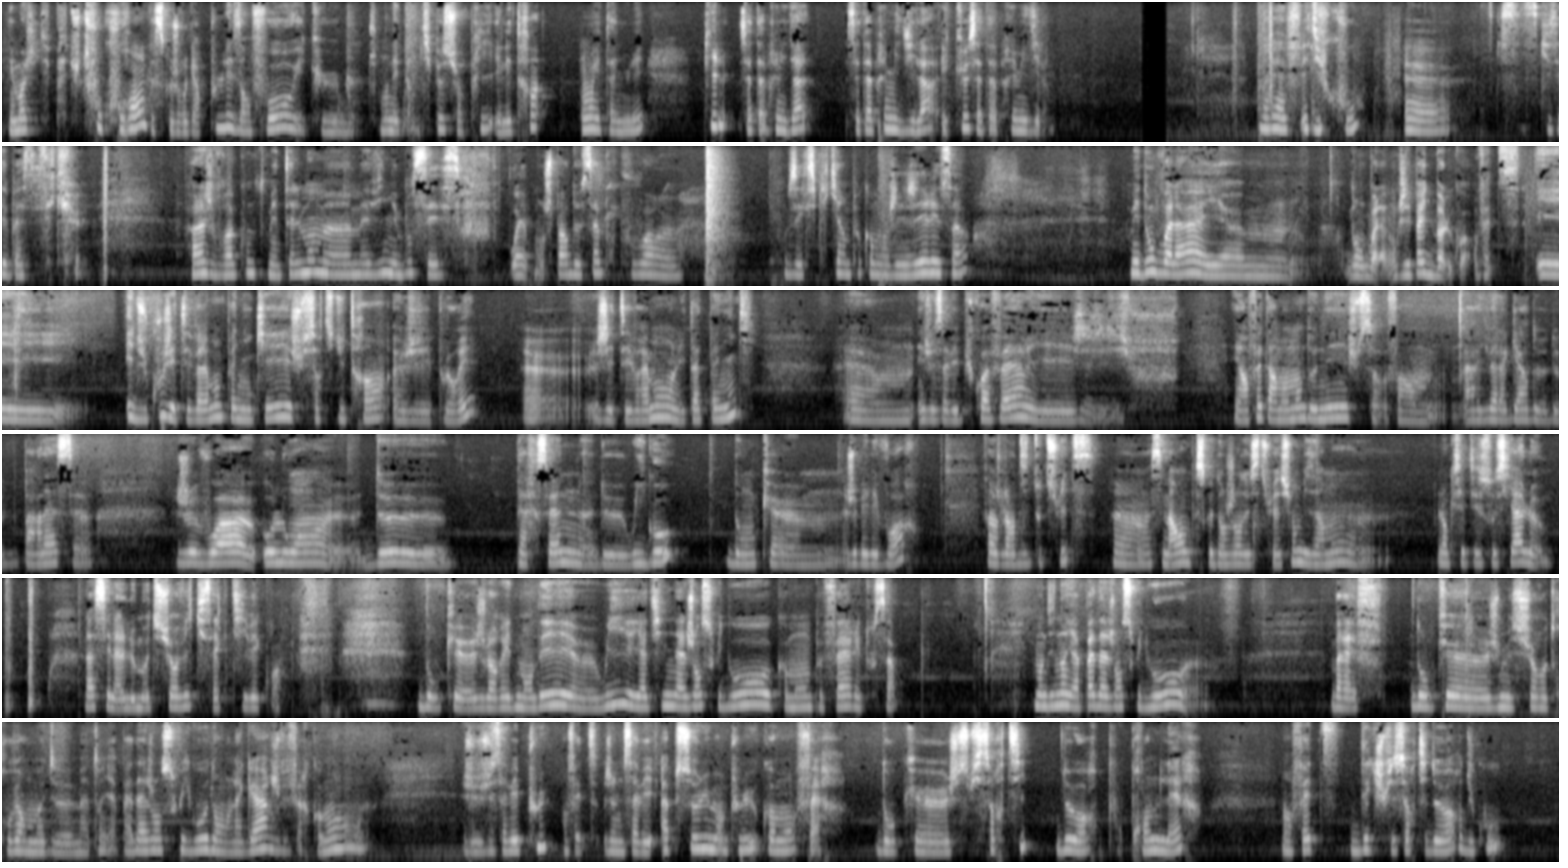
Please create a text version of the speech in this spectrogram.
mais moi, j'étais pas du tout au courant parce que je regarde plus les infos et que tout le monde était un petit peu surpris et les trains ont été annulés pile cet après-midi-là et que cet après-midi-là. Bref, et du coup, ce qui s'est passé, c'est que là, je vous raconte mais tellement ma, vie, mais bon, c'est. Ouais, bon, je pars de ça pour pouvoir euh, vous expliquer un peu comment j'ai géré ça. Mais donc voilà, et. Euh, donc voilà, donc j'ai pas eu de bol, quoi, en fait. Et. Et du coup, j'étais vraiment paniquée. Je suis sortie du train, euh, j'ai pleuré. j'étais vraiment en l'état de panique. et je savais plus quoi faire. Et Et en fait, à un moment donné, je suis enfin, arrivée à la gare de, de Parnasse, je vois au loin deux personnes de Wigo. Donc, je vais les voir. Enfin, je leur dis tout de suite. c'est marrant parce que dans ce genre de situation, bizarrement, l'anxiété sociale, là, c'est le mode survie qui activé, quoi. Donc euh, je leur ai demandé, euh, oui, y a-t-il une agence Wigo Comment on peut faire et tout ça? Ils m'ont dit non, il n'y a pas d'agence Wigo. Euh. Bref, donc je me suis retrouvée en mode, mais attends, il n'y a pas d'agence Wigo dans la gare, je vais faire comment? Je, ne savais plus, en fait, je ne savais absolument plus comment faire. Donc je suis sortie dehors pour prendre l'air. En fait, dès que je suis sortie dehors, du coup,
